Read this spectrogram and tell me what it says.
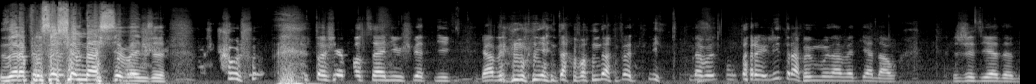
zaraz plus 18 będzie. Kurwa, to się pocenił świetnik. Ja bym mu nie dawał nawet litr, nawet półtorej litra bym mu nawet nie dał. Żyd jeden.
